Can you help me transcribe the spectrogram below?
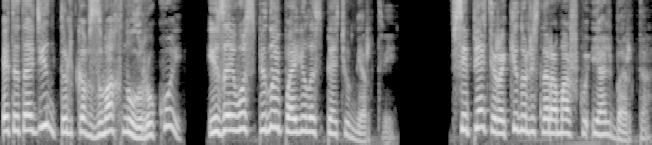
Этот один только взмахнул рукой, и за его спиной появилось пять умертвий. Все пятеро кинулись на Ромашку и Альберта,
